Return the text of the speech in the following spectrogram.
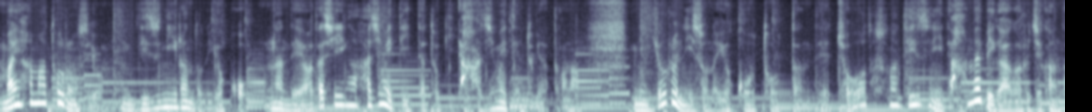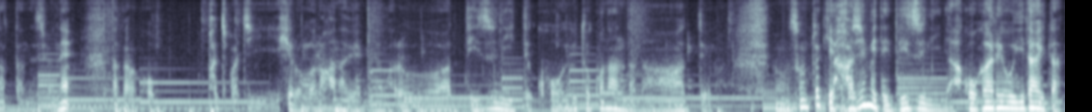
舞浜通るんですよ。ディズニーランドの横。なんで私が初めて行った時初めての時だったかな。に夜にその横を通ったんでちょうどそのディズニーで花火が上がる時間だったんですよね。だからこうパチパチ広がる花火を見ながらうわディズニーってこういうとこなんだなっていうの、その時初めてディズニーに憧れを抱いた、う。ん、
